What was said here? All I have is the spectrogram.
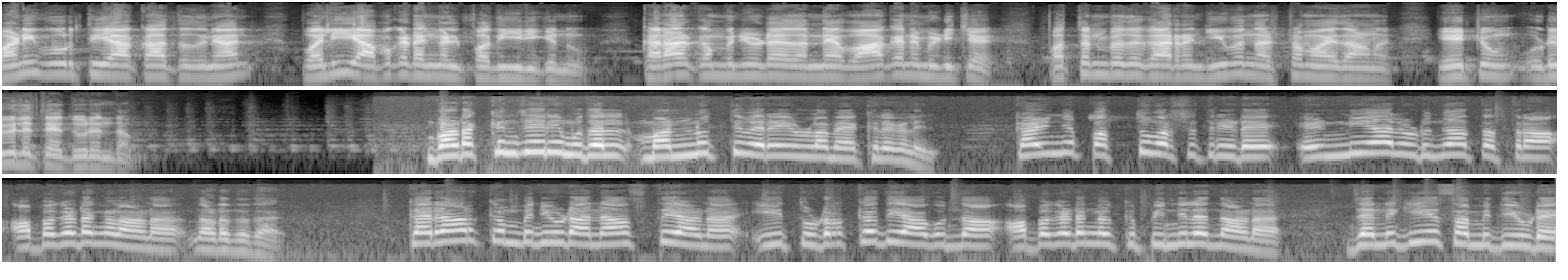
പണി പൂർത്തിയാക്കാത്തതിനാൽ വലിയ അപകടങ്ങൾ പതിയിരിക്കുന്നു. കരാർ കമ്പനിയുടെ തന്നെ വാഹനമിടിച്ച് പത്തൊൻപതുകാരൻ ജീവൻ നഷ്ടമായതാണ് ഏറ്റവും ഒടുവിലത്തെ ദുരന്തം. വടക്കഞ്ചേരി മുതൽ മണ്ണുത്തി വരെയുള്ള മേഖലകളിൽ കഴിഞ്ഞ പത്തു വർഷത്തിനിടെ എണ്ണിയാലൊടുങ്ങാത്തത്ര അപകടങ്ങളാണ് നടന്നത്. കരാർ കമ്പനിയുടെ അനാസ്ഥയാണ് ഈ തുടർക്കഥയാകുന്ന അപകടങ്ങൾക്ക് പിന്നിലെന്നാണ് ജനകീയ സമിതിയുടെ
